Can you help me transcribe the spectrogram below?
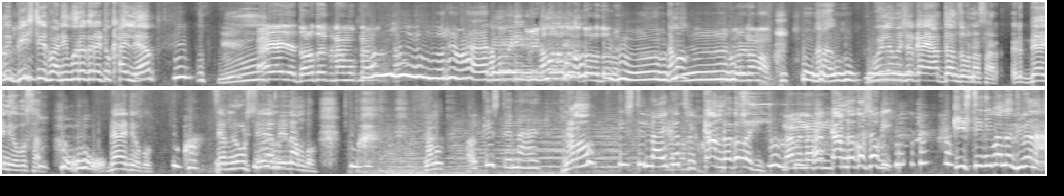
আমি বৃষ্টির পানি মনে করে একটু খাইলাম। ধরো তো নামুক মহিলা মানুষের গায়ে হাত দেন যাব না স্যার। এটা বেআইনি হব স্যার। বেআইনি হব। যেমনি উঠছে এমনি নামবো। নামো। কিস্তি নাই। নামো। কিস্তি নাই কামটা করলা কি? কামটা করছ কি? কিস্তি দিবা না দিবে না?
